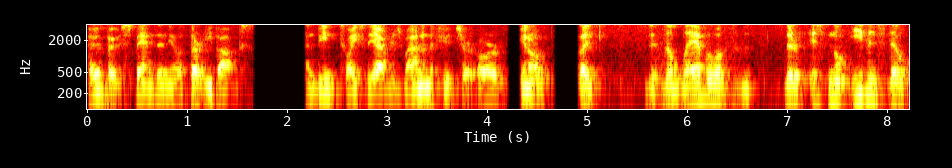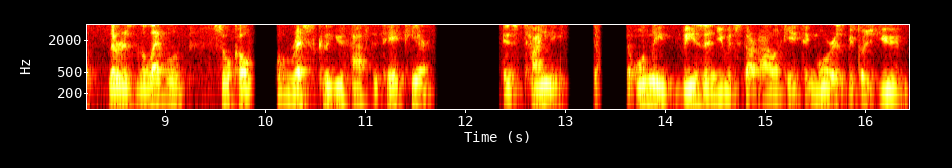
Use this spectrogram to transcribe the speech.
how about spending you know thirty bucks and being twice the average man in the future, or you know, like the the level of there is not even still there is the level of so-called risk that you have to take here is tiny. The only reason you would start allocating more is because you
